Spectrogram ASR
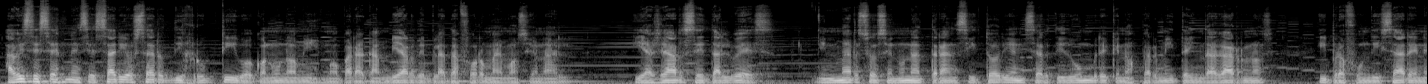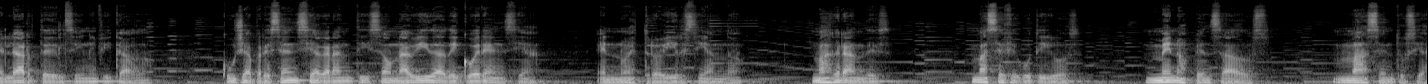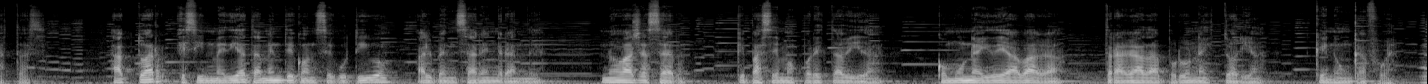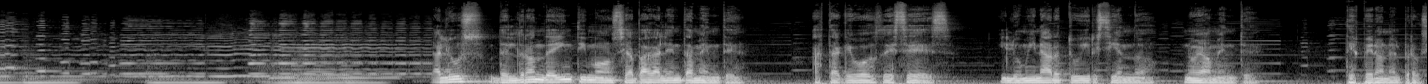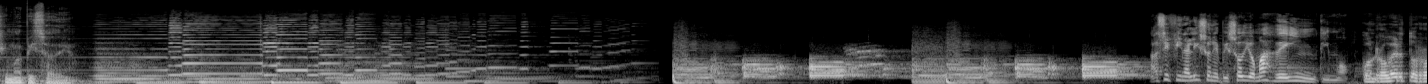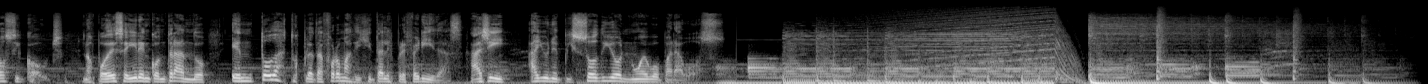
A veces es necesario ser disruptivo con uno mismo para cambiar de plataforma emocional y hallarse tal vez inmersos en una transitoria incertidumbre que nos permite indagarnos y profundizar en el arte del significado, cuya presencia garantiza una vida de coherencia en nuestro ir siendo, más grandes, más ejecutivos, menos pensados, más entusiastas. Actuar es inmediatamente consecutivo al pensar en grande. No vaya a ser que pasemos por esta vida como una idea vaga tragada por una historia que nunca fue. La luz del dron de íntimo se apaga lentamente hasta que vos desees iluminar tu ir siendo nuevamente. Te espero en el próximo episodio. Así finaliza un episodio más de Íntimo con Roberto Rossi Coach. Nos podés seguir encontrando en todas tus plataformas digitales preferidas. Allí hay un episodio nuevo para vos.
